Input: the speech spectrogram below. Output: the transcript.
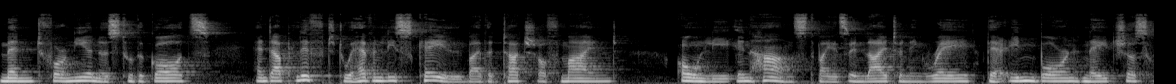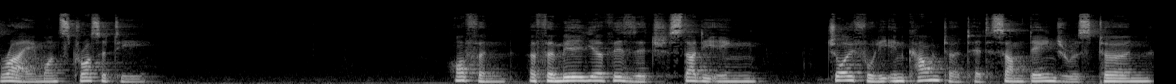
meant for nearness to the gods, and uplift to heavenly scale by the touch of mind, only enhanced by its enlightening ray their inborn nature's wry monstrosity. Often a familiar visage studying joyfully encountered at some dangerous turn,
